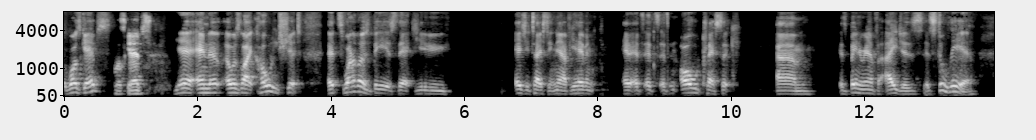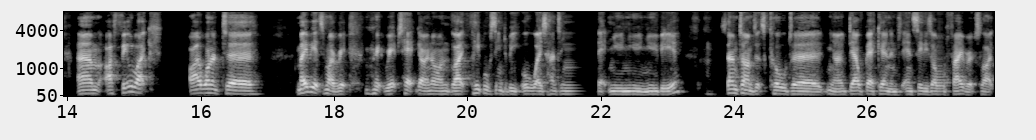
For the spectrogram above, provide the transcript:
it was Gabs. It was Gabs. Yeah, and it, it was like, holy shit! It's one of those beers that you, as you're tasting now, if you haven't, and it's it's it's an old classic. Um, it's been around for ages. It's still there. Um, I feel like I wanted to. Maybe it's my rep, reps hat going on. Like people seem to be always hunting that new, new, new beer. Sometimes it's cool to you know delve back in and, and see these old favorites. Like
